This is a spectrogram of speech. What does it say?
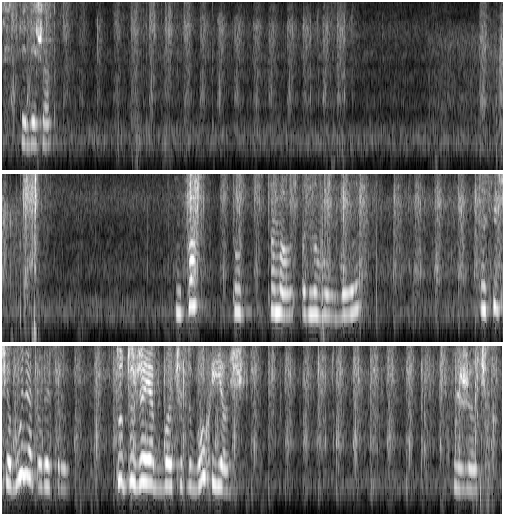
Сейчас прибежат. Ну-ка, тут там одного вбили. Хтось ще буде перестріл? Тут уже я бачу двох ящиків. Лежачок.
